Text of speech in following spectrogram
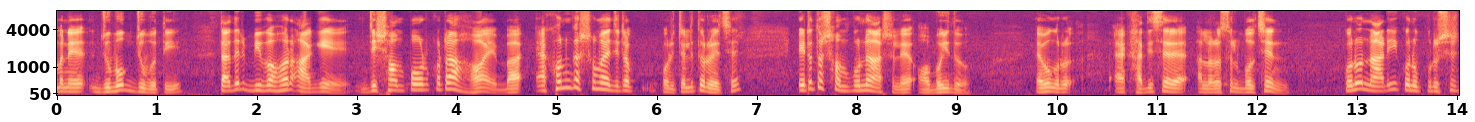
মানে যুবক, যুবতী, তাদের বিবাহর আগে যে সম্পর্কটা হয় বা এখনকার সময় যেটা পরিচালিত রয়েছে, এটা তো সম্পূর্ণ আসলে অবৈধ। এবং এক হাদিসে আল্লাহ রসুল বলছেন, কোনো নারী, কোনো পুরুষের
